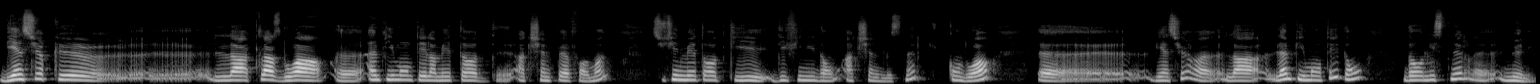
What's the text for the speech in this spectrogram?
Bien sûr que la classe doit implémenter la méthode Action Performance. C'est une méthode qui est définie dans Action Listener qu'on doit bien sûr l'implémenter dans, dans Listener Menu.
